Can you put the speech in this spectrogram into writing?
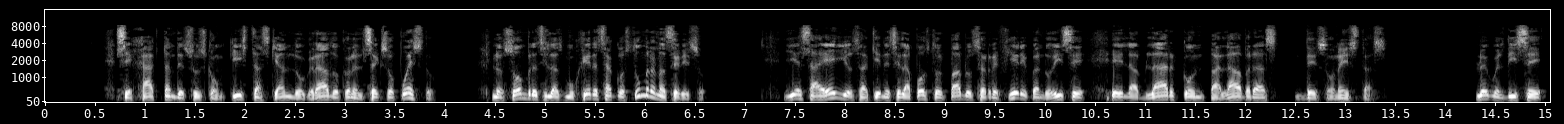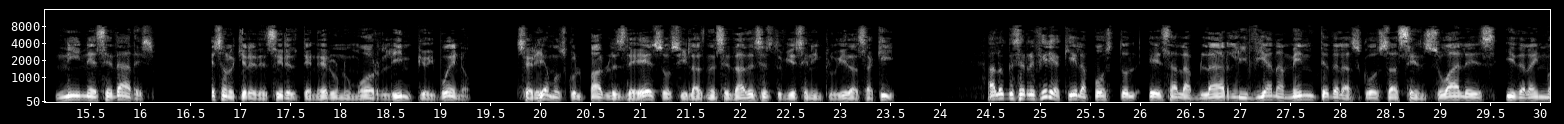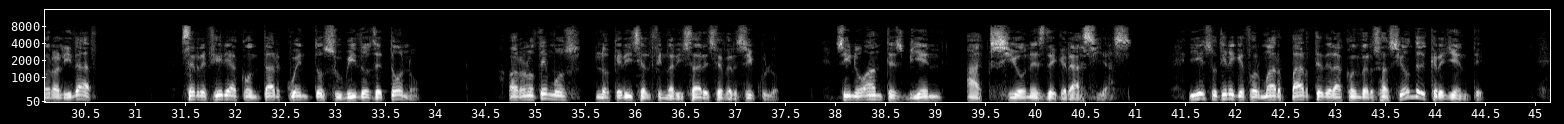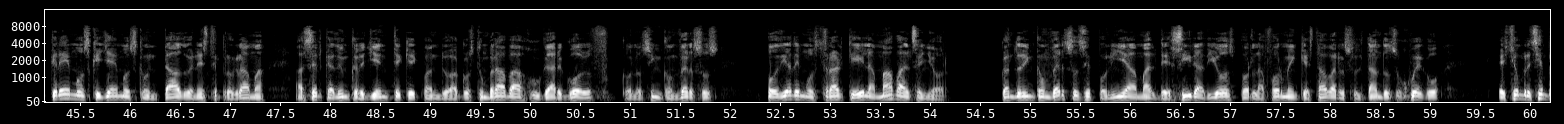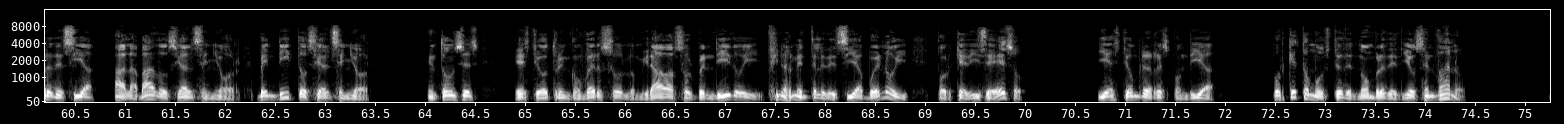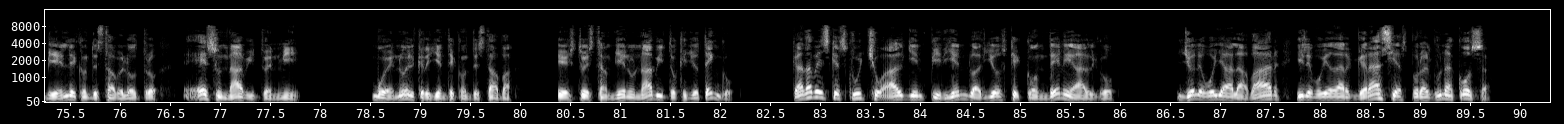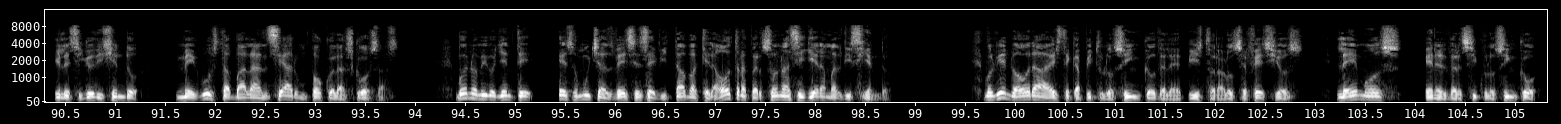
Se jactan de sus conquistas que han logrado con el sexo opuesto. Los hombres y las mujeres acostumbran a hacer eso. Y es a ellos a quienes el apóstol Pablo se refiere cuando dice el hablar con palabras deshonestas. Luego él dice ni necedades. Eso no quiere decir el tener un humor limpio y bueno. Seríamos culpables de eso si las necedades estuviesen incluidas aquí. A lo que se refiere aquí el apóstol es al hablar livianamente de las cosas sensuales y de la inmoralidad. Se refiere a contar cuentos subidos de tono. Ahora notemos lo que dice al finalizar ese versículo, sino antes bien acciones de gracias. Y eso tiene que formar parte de la conversación del creyente. Creemos que ya hemos contado en este programa acerca de un creyente que cuando acostumbraba a jugar golf con los inconversos, podía demostrar que él amaba al Señor. Cuando el inconverso se ponía a maldecir a Dios por la forma en que estaba resultando su juego, este hombre siempre decía, Alabado sea el Señor, bendito sea el Señor. Entonces, este otro inconverso lo miraba sorprendido y finalmente le decía, bueno, ¿y por qué dice eso? Y este hombre respondía, ¿por qué toma usted el nombre de Dios en vano? Bien, le contestaba el otro, es un hábito en mí. Bueno, el creyente contestaba, esto es también un hábito que yo tengo. Cada vez que escucho a alguien pidiendo a Dios que condene algo, yo le voy a alabar y le voy a dar gracias por alguna cosa. Y le siguió diciendo, me gusta balancear un poco las cosas. Bueno, amigo oyente, eso muchas veces evitaba que la otra persona siguiera maldiciendo. Volviendo ahora a este capítulo cinco de la Epístola a los Efesios, leemos en el versículo cinco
